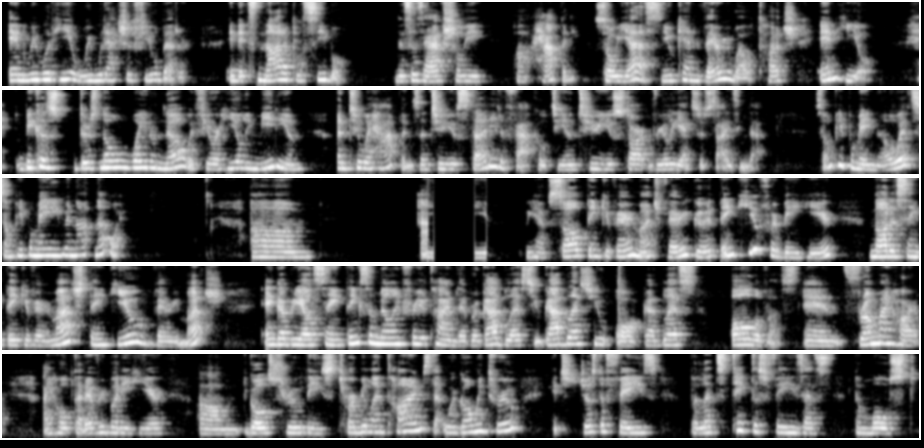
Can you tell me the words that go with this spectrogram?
and we would heal. We would actually feel better. And it's not a placebo. this is actually uh, happening. So, yes, you can very well touch and heal because there's no way to know if you're a healing medium until it happens, until you study the faculty, until you start really exercising that. Some people may know it, some people may even not know it. Um, we have Saul, thank you very much. Very good. Thank you for being here. Nada saying thank you very much. Thank you very much. And Gabrielle saying thanks a million for your time, Debora. God bless you. God bless you all. God bless all of us. And from my heart, I hope that everybody here um, goes through these turbulent times that we're going through. It's just a phase, but let's take this phase as the most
